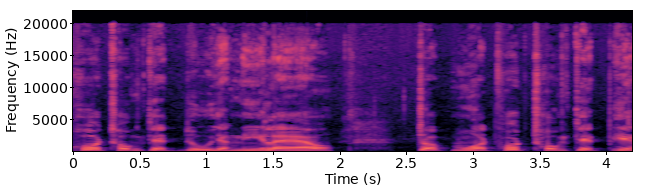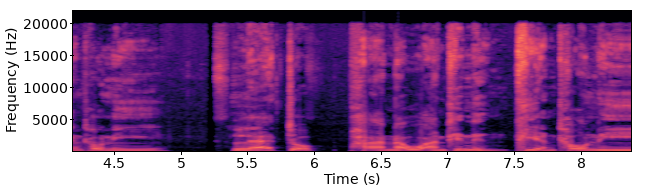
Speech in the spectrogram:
โพชฌงเจ็ดอยู่อย่างนี้แล้ว จบหมวดโพชฌงเจ็ดเพียงเท่านี้ และจบภานวันที่หนึ่งเพียงเท่านี้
